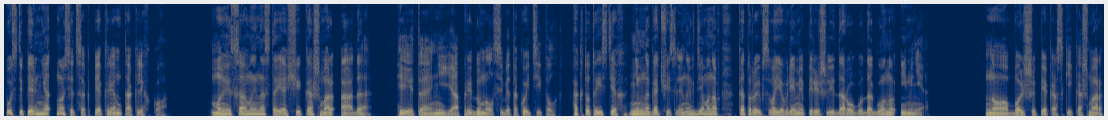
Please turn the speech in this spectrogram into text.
Пусть теперь не относится к пекарям так легко. Мы самый настоящий кошмар ада. И это не я придумал себе такой титул, а кто-то из тех немногочисленных демонов, которые в свое время перешли дорогу Дагону и мне. Но больше пекарский кошмар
